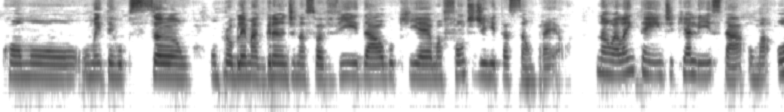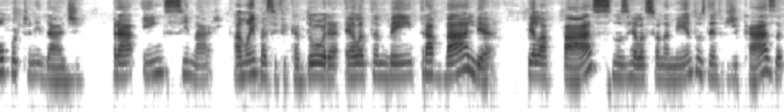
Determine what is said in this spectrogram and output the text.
como uma interrupção, um problema grande na sua vida, algo que é uma fonte de irritação para ela. Não, ela entende que ali está uma oportunidade para ensinar. A mãe pacificadora, ela também trabalha pela paz nos relacionamentos dentro de casa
